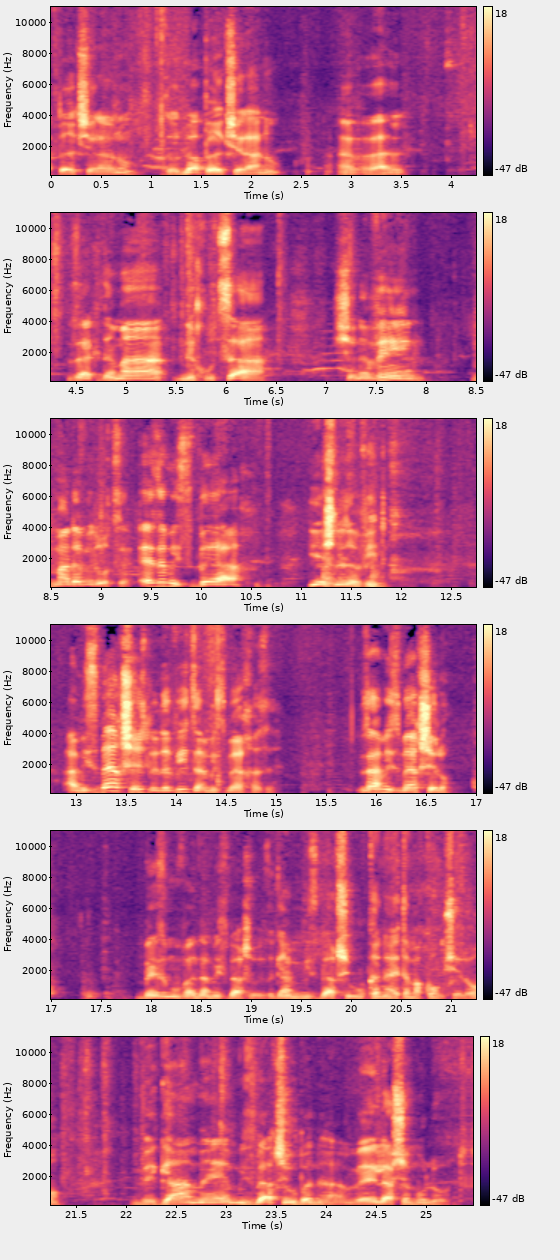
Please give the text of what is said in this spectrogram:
לפרק שלנו, זה עוד לא הפרק שלנו, אבל זה הקדמה נחוצה שנבין מה דוד רוצה. איזה מזבח יש לדוד? המזבח שיש לדוד זה המזבח הזה. זה המזבח שלו. באיזה מובן זה המזבח שלו? זה גם מזבח שהוא קנה את המקום שלו, וגם אה, מזבח שהוא בנה, והעלה שם עולות.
